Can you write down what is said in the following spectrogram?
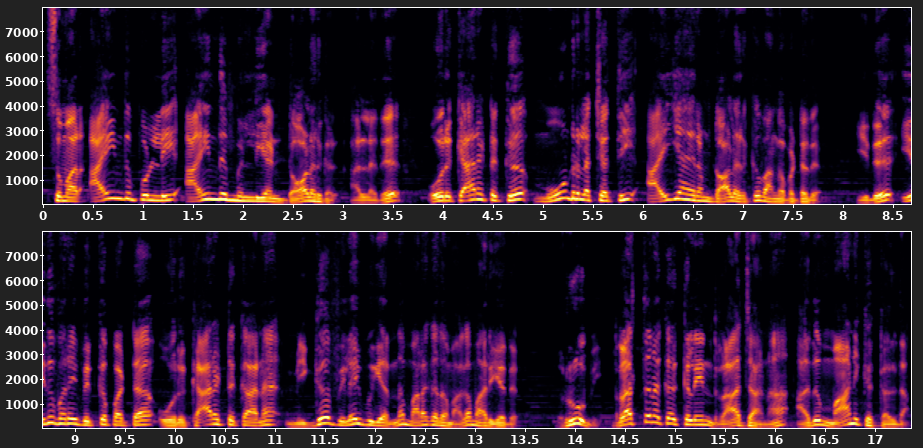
சுமார் ஐந்து புள்ளி ஐந்து மில்லியன் டாலர்கள் அல்லது ஒரு கேரட்டுக்கு மூன்று லட்சத்தி ஐயாயிரம் டாலருக்கு வாங்கப்பட்டது. இது இதுவரை விற்கப்பட்ட ஒரு கேரட்டுக்கான மிக விலை உயர்ந்த மரகதமாக மாறியது. ரூபி ரத்தன கற்களின் ராஜானா? அது மாணிக்க கல் தான்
